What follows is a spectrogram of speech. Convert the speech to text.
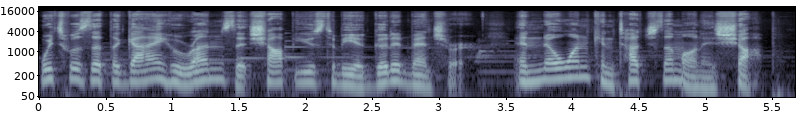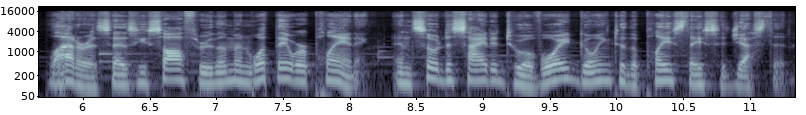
which was that the guy who runs that shop used to be a good adventurer, and no one can touch them on his shop. Latera says he saw through them and what they were planning, and so decided to avoid going to the place they suggested.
